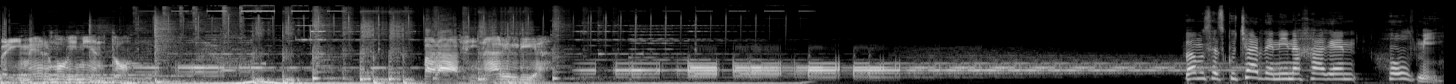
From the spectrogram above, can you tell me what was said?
Primer movimiento. Para afinar el día. Vamos a escuchar de Nina Hagen, Hold Me.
